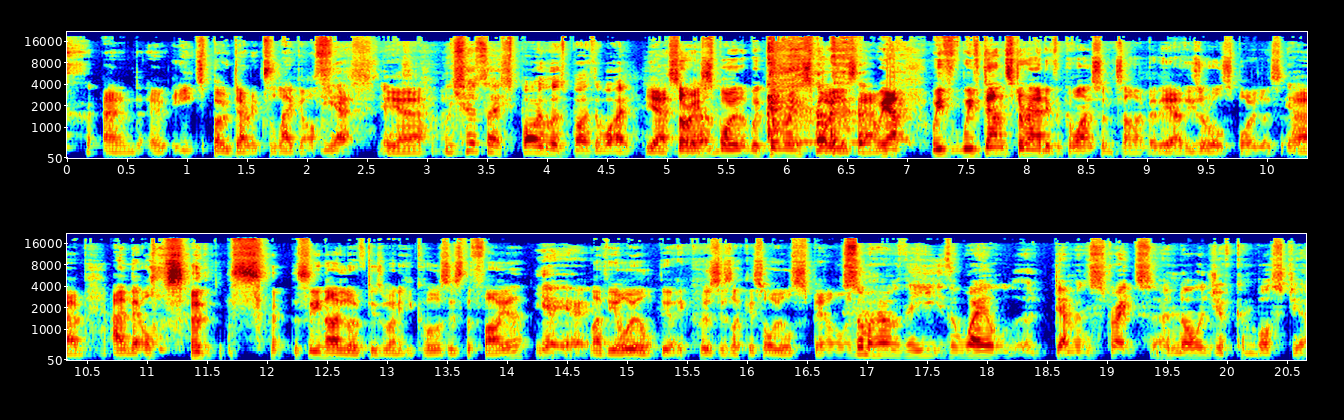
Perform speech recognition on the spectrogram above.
and uh, eats Bo Derek's leg off. Yes, yes. Yeah. We should say spoilers, by the way. Yeah, sorry, Um, spoiler. We're covering spoilers now. We have we've we've danced around it for quite some time, but yeah, these are all spoilers. Um, and also the scene I loved is when he causes the fire, Yeah, yeah. like the oil. The, it causes like this oil spill. and- Somehow the, the whale uh, demonstrates a knowledge of combustion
